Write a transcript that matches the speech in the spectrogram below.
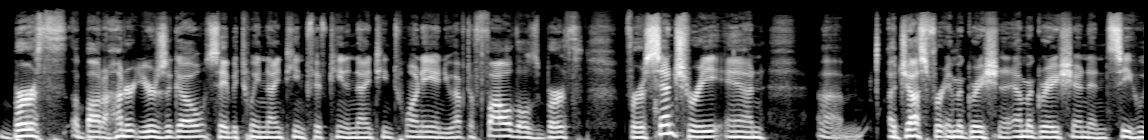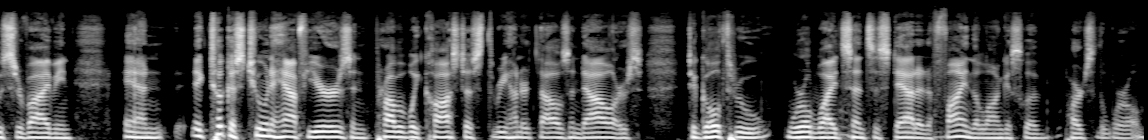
birth about 100 years ago, say between 1915 and 1920, and you have to follow those births for a century and um, adjust for immigration and emigration and see who's surviving. And it took us two and a half years and probably cost us $300,000 to go through worldwide census data to find the longest lived parts of the world.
